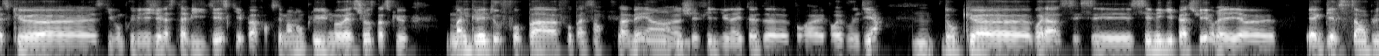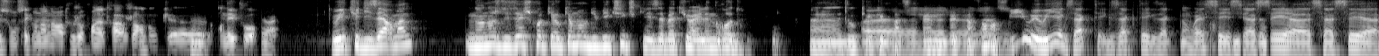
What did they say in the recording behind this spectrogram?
Est-ce que euh, est-ce qu'ils vont privilégier la stabilité, ce qui n'est pas forcément non plus une mauvaise chose parce que malgré tout, faut pas faut pas s'enflammer. Hein, mm. Sheffield United pourrait, pourrait, vous le dire. Mm. Donc voilà, c'est une équipe à suivre et, et, avec Bielsa en plus, on sait qu'on en aura toujours pour notre argent, donc mm. on est pour. Ouais. Oui, tu disais Arman Non, non, je disais, je crois qu'il n'y a aucun membre du Big Six qui les a battus à Island Road. Euh, donc, quelque part, c'est quand même une belle performance. Oui, oui, oui, exact, exact, exact. Donc, ouais, c'est assez, euh, c'est assez, euh,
